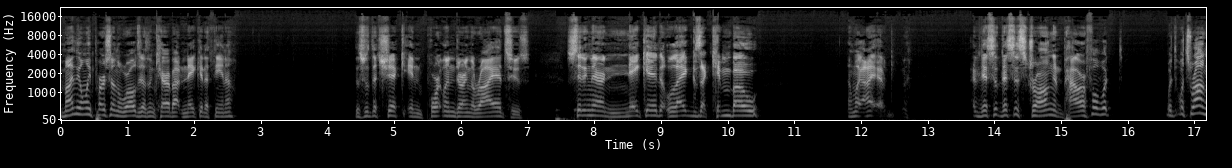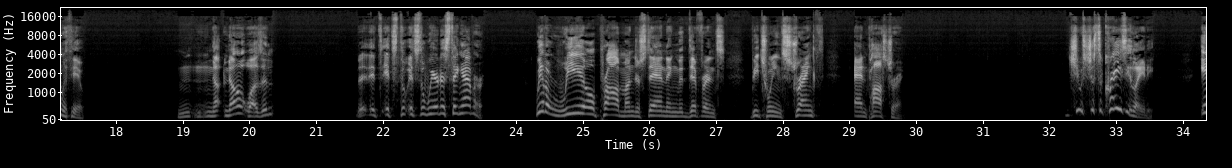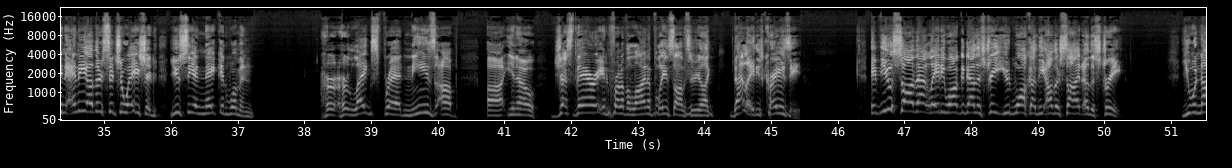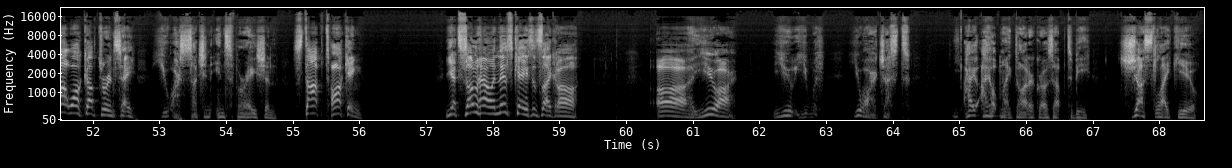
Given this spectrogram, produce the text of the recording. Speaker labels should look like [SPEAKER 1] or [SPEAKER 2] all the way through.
[SPEAKER 1] Am I the only person in the world who doesn't care about naked Athena? This was the chick in Portland during the riots who's sitting there naked, legs akimbo. I'm like, I. This this is strong and powerful. What, what what's wrong with you? No, no, it wasn't. It's it's the it's the weirdest thing ever. We have a real problem understanding the difference between strength and posturing. She was just a crazy lady. In any other situation, you see a naked woman, her her legs spread, knees up, uh, you know, just there in front of a line of police officers. You're like, that lady's crazy. If you saw that lady walking down the street, you'd walk on the other side of the street. You would not walk up to her and say, You are such an inspiration. Stop talking. Yet somehow in this case, it's like, oh, oh, you are, you, you, you are just. I, I hope my daughter grows up to be just like you.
